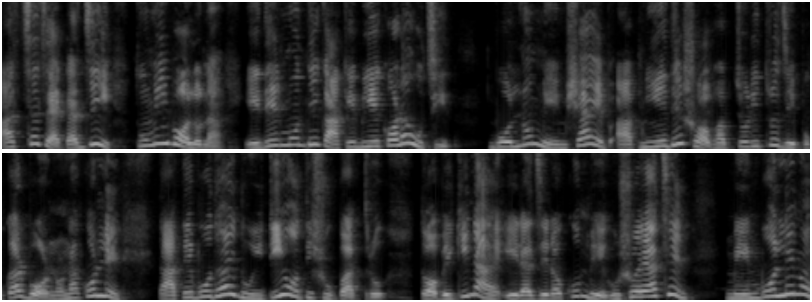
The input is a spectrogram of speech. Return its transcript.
আচ্ছা চ্যাটার্জি, তুমিই বলো না, এদের মধ্যে কাকে বিয়ে করা উচিত? বললুম, মেম সাহেব, আপনি এদের স্বভাব চরিত্র যে প্রকার বর্ণনা করলেন, তাতে বোধ হয় দুইটি অতি সুপাত্র। তবে কি না, এরা যেরকম বেহুশ হয়ে আছেন, মেম বললেন, ও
